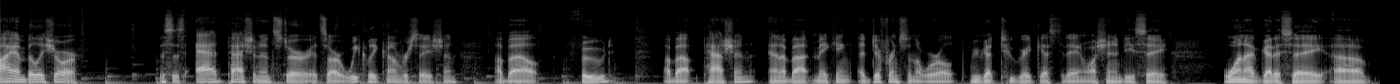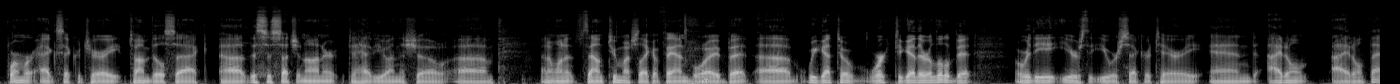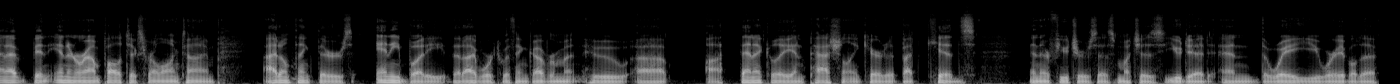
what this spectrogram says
Hi, I'm Billy Shore. This is Add Passion and Stir. It's our weekly conversation about food, about passion, and about making a difference in the world. We've got two great guests today in Washington, D.C. One, I've got to say, uh, former Ag Secretary Tom Vilsack. Uh, this is such an honor to have you on the show. Um, I don't want to sound too much like a fanboy, but uh, we got to work together a little bit over the eight years that you were secretary, and I don't, I don't think I've been in and around politics for a long time. I don't think there's anybody that I've worked with in government who uh, authentically and passionately cared about kids and their futures as much as you did, and the way you were able to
